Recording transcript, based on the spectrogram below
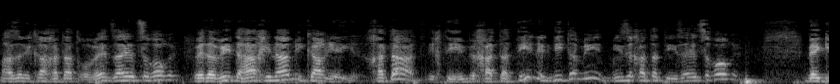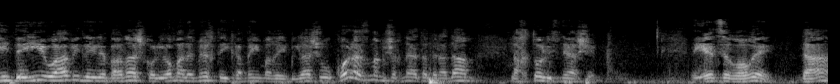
מה זה נקרא חטאת רובד? זה היצר אורה. ודוד הכי נמי קריא, חטאת, דכתיב, וחטאתי נגדי תמיד. מי זה חטאתי? זה היצר אורה. בגין דאי הוא עביד לי לברנש כל יום על המחתי קמי מרי, בגלל שהוא כל הזמן משכנע את הבן אדם לחטוא לפני השם. ויצר אורה, דע,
